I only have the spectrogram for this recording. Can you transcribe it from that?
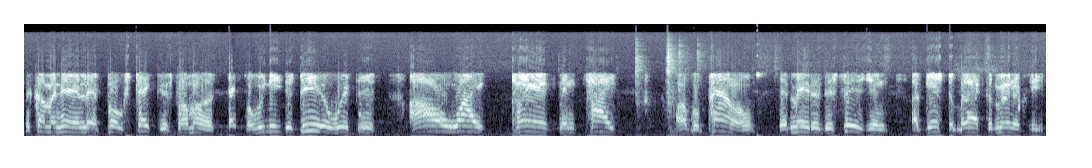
to come in here and let folks take this from us. But we need to deal with this all-white Klansman type of a panel that made a decision against the black community,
